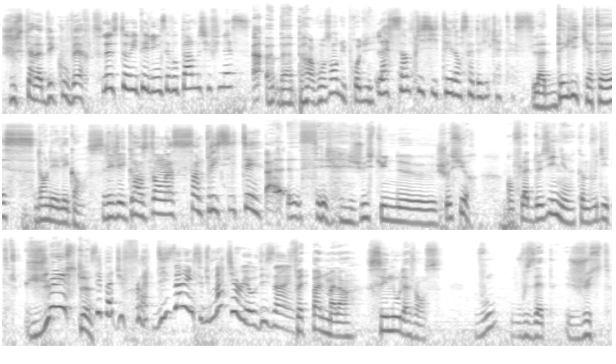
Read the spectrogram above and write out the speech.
jusqu'à la découverte. Le storytelling, ça vous parle, Monsieur Funès? Ah, euh, bah parlons-en du produit. La simplicité dans sa délicatesse. La délicatesse dans l'élégance. L'élégance dans la simplicité. Bah, euh, c'est juste une euh, chaussure, en flat de zygne, comme vous dites. Juste C'est pas du flat design, c'est du material design. Faites pas le malin, c'est nous l'agence. Vous, vous êtes juste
